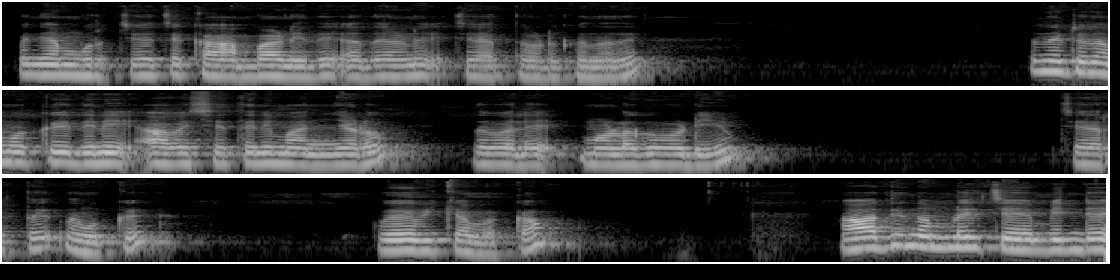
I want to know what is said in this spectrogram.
ഇപ്പം ഞാൻ മുറിച്ച് വെച്ച കാമ്പാണിത് അതാണ് ചേർത്ത് കൊടുക്കുന്നത്. എന്നിട്ട് നമുക്ക് ഇതിന് ആവശ്യത്തിന് മഞ്ഞളും അതുപോലെ മുളക് പൊടിയും ചേർത്ത് നമുക്ക് വേവിക്കാൻ വെക്കാം. ആദ്യം നമ്മൾ ഈ ചേമ്പിന്റെ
